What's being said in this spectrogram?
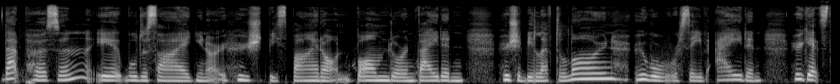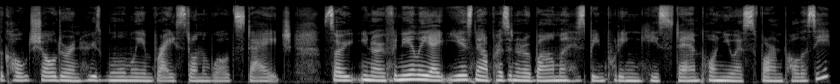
That person it will decide, you know, who should be spied on, bombed, or invaded, and who should be left alone, who will receive aid, and who gets the cold shoulder, and who's warmly embraced on the world stage. So, you know, for nearly eight years now, President Obama has been putting his stamp on US foreign policy,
